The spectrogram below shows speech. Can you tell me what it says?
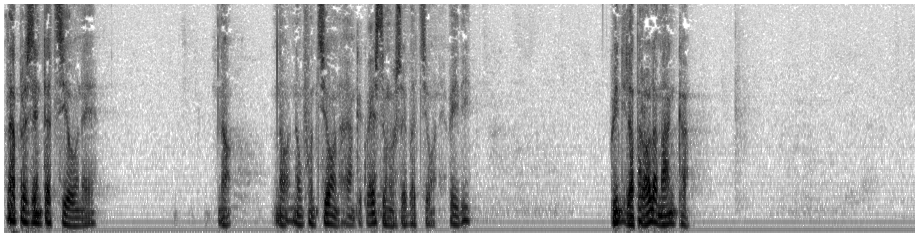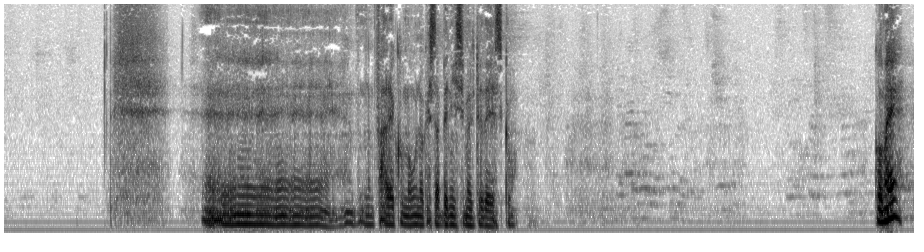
rappresentazione. No, no, non funziona, anche questa è un'osservazione, vedi? Quindi la parola manca. eh, non fare come uno che sa benissimo il tedesco. Com'è?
